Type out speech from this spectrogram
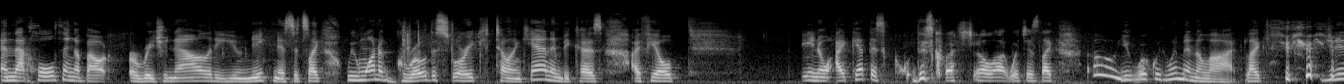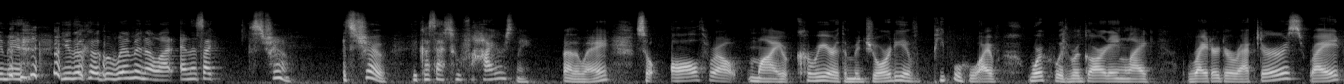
And that whole thing about originality, uniqueness. It's like we want to grow the storytelling canon because I feel You know, I get this this question a lot, which is like, "Oh, you work with women a lot. Like, you know what I mean? You look like women a lot." And it's like, it's true. It's true because that's who hires me. By the way, so all throughout my career, the majority of people who I've worked with regarding like writer directors, right?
